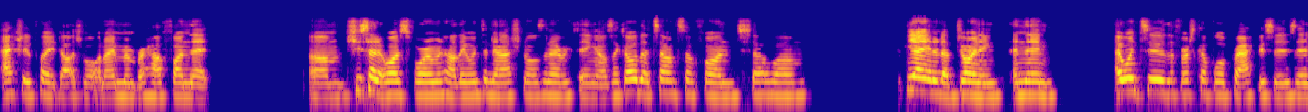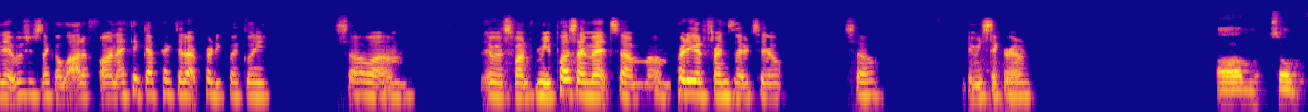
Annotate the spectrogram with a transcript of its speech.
actually played dodgeball. And I remember how fun that um, she said it was for him and how they went to nationals and everything. I was like, oh, that sounds so fun. So um, yeah, I ended up joining. And then I went to the first couple of practices and it was just like a lot of fun. I think I picked it up pretty quickly. So um, it was fun for me. Plus, I met some um, pretty good friends there too. So made me stick around. Um, so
